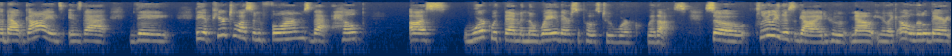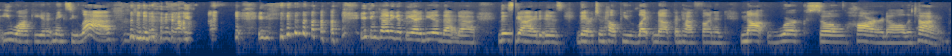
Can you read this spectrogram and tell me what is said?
about guides is that they they appear to us in forms that help us work with them in the way they're supposed to work with us. So clearly, this guide, who now you're like, oh, little bear Ewoky, and it makes you laugh. You, you can kind of get the idea that uh, this guide is there to help you lighten up and have fun and not work so hard all the time.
